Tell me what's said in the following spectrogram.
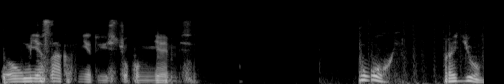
Да у меня знаков нету, что, поменяемся. Похуй, пройдем.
